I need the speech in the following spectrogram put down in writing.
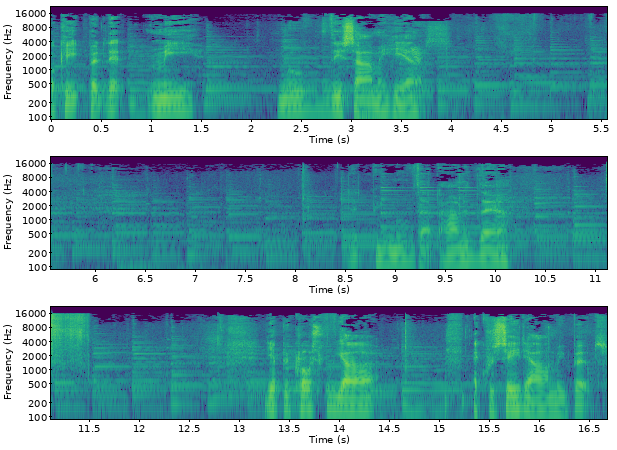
Okay, but let me move this army here. Yes. Let me move that army there. Yeah, because we are a crusade army, but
